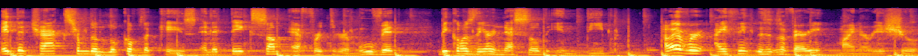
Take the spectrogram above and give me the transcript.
it detracts from the look of the case and it takes some effort to remove it because they are nestled in deep. However, I think this is a very minor issue.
